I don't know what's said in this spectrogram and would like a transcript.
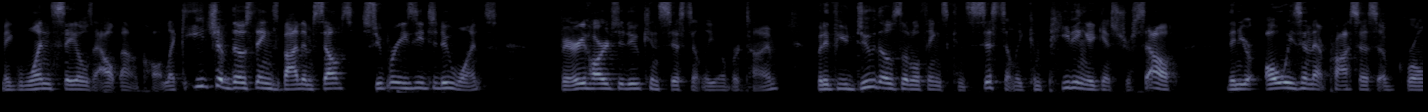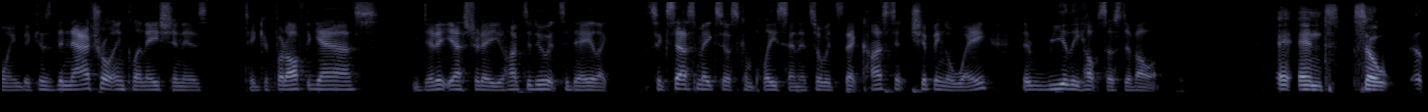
Make one sales outbound call. Like each of those things by themselves, super easy to do once, very hard to do consistently over time. But if you do those little things consistently, competing against yourself, then you're always in that process of growing because the natural inclination is take your foot off the gas. You did it yesterday. You don't have to do it today. Like success makes us complacent. And so it's that constant chipping away that really helps us develop. And so uh,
